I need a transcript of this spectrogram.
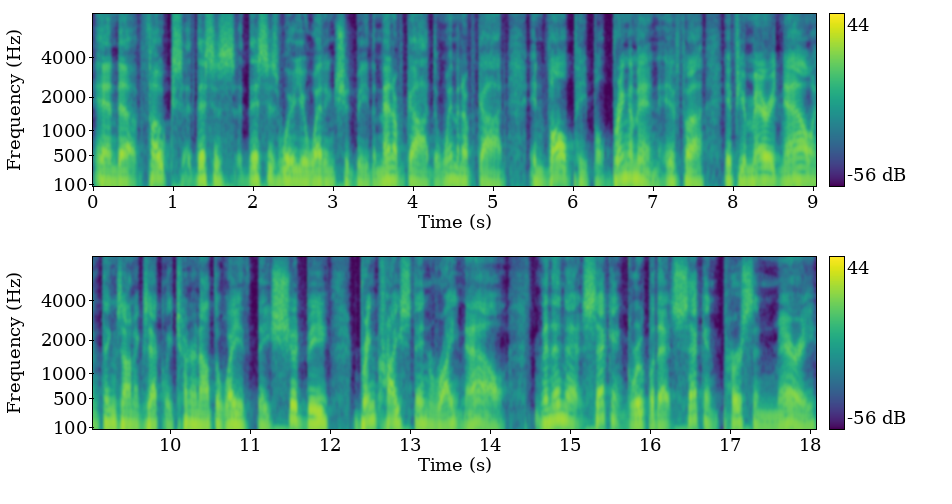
And uh, folks, this is this is where your wedding should be. The men of God, the women of God, involve people, bring them in. If uh, if you're married now and things aren't exactly turning out the way they should be, bring Christ in right now. And then that second group of that second person, Mary.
